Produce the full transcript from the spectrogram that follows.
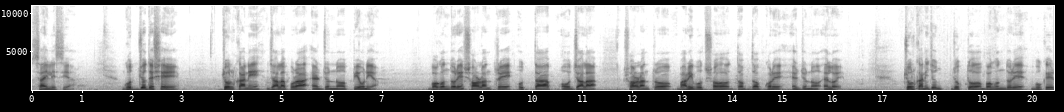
সাইলেসিয়া। গুজ্জ দেশে চুলকানি, জ্বালাপোড়া এর জন্য পিওনিয়া। বগন্দরে সরলান্ত্রে উত্তাপ ও জ্বালা সরলান্ত্র ভারীভূত সহ দপদপ করে এর জন্য এলোয় চুলকানি যুক্ত বগন্দরে বুকের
